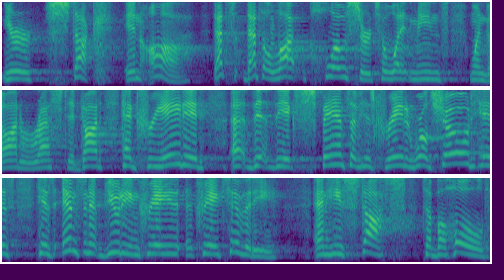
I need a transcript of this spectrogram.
You're stuck in awe. That's, that's a lot closer to what it means when God rested. God had created uh, the, the expanse of his created world, showed his, his infinite beauty and create, creativity, and he stops to behold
